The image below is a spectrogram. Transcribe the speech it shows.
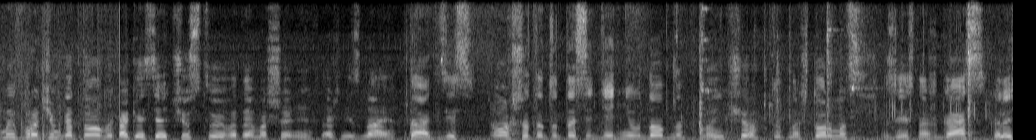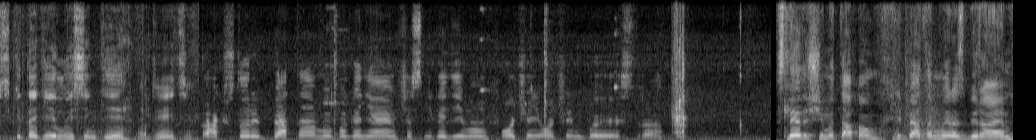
Мы, впрочем, готовы. Как я себя чувствую в этой машине, даже не знаю. Так, здесь... О, что-то тут сидеть неудобно. Но ничего. Тут наш тормоз, здесь наш газ. Колесики такие лысенькие. Вот видите. Так что, ребята, мы погоняем сейчас с Никодимом очень-очень быстро. Следующим этапом, ребята, мы разбираем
